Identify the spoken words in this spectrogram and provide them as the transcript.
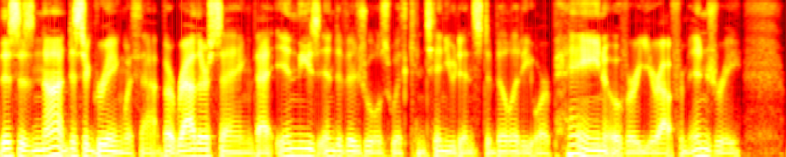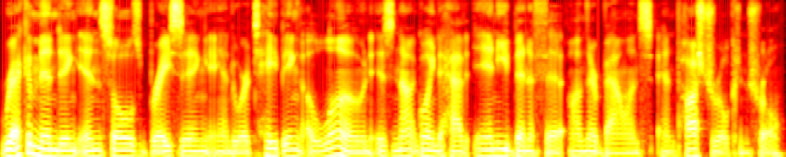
This is not disagreeing with that, but rather saying that in these individuals with continued instability or pain over a year out from injury, recommending insoles, bracing, and or taping alone is not going to have any benefit on their balance and postural control.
